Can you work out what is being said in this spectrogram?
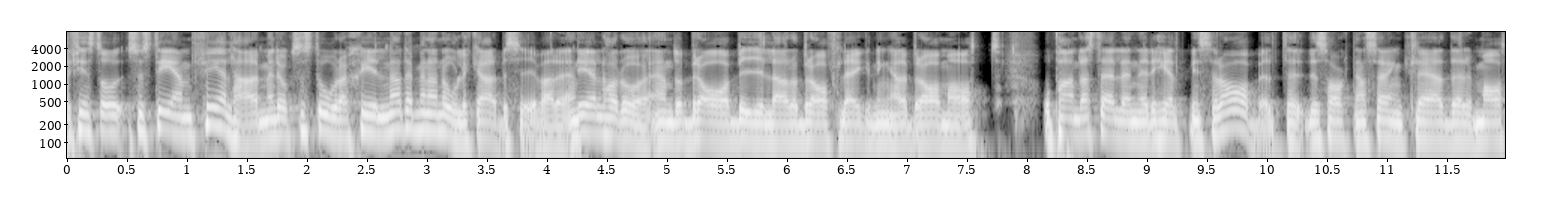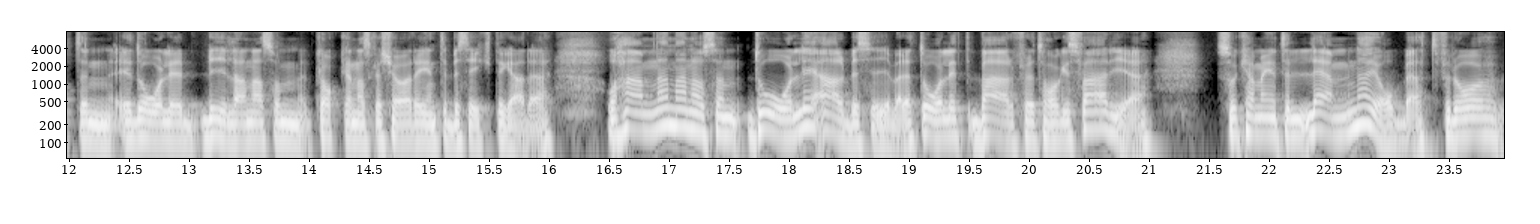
det finns då systemfel här, men det är också stora skillnader mellan olika arbetsgivare. En del har då ändå bra bilar och bra förläggningar, bra mat. Och på andra ställen är det helt miserabelt. Det saknas sängkläder, maten är dålig, bilarna som plockarna ska köra är inte besiktigade. Och hamnar man hos en dålig arbetsgivare, ett dåligt bärföretag i Sverige, så kan man ju inte lämna jobbet för då,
